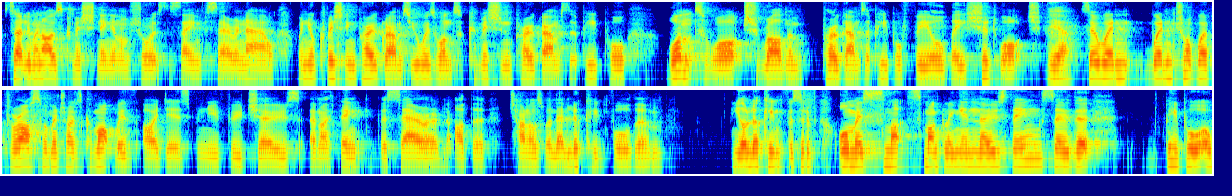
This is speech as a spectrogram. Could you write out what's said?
certainly when I was commissioning, and I'm sure it's the same for Sarah now, when you're commissioning programs, you always want to commission programs that people want to watch rather than programs that people feel they should watch. Yeah. So when when for us when we're trying to come up with ideas for new food shows, and I think for Sarah and other channels when they're looking for them, you're looking for sort of almost smu- smuggling in those things so that people are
